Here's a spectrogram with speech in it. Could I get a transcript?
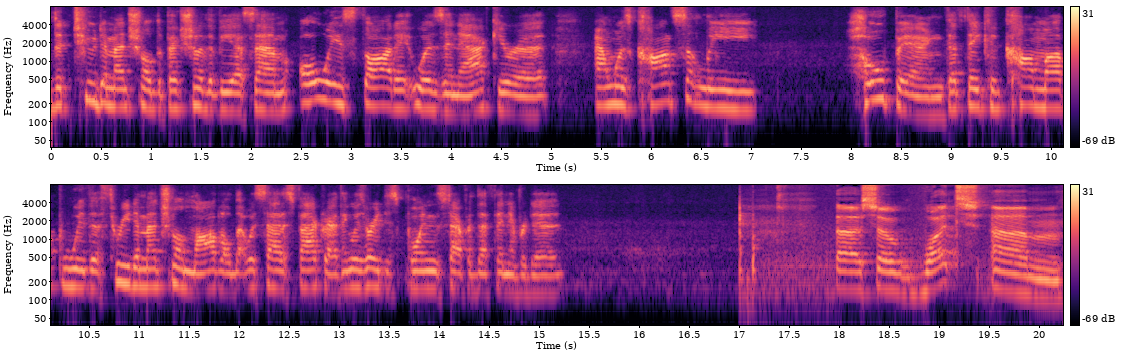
the two-dimensional depiction of the VSM, always thought it was inaccurate, and was constantly hoping that they could come up with a three dimensional model that was satisfactory. I think it was very disappointing to Stafford that they never did. Uh, so what? Um,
